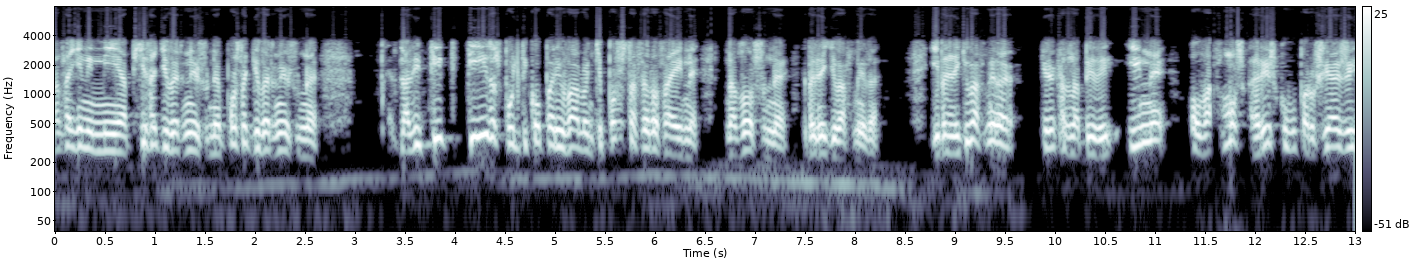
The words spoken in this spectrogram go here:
αν θα γίνει μία, ποιοι θα κυβερνήσουν, πώς θα κυβερνήσουν. Δηλαδή, τι, τι είδος πολιτικό περιβάλλον και πόσο σταθερό θα είναι να δώσουν επενδυτική βαθμίδα. Η επενδυτική βαθμίδα, κύριε Καρλαμπίδη, είναι ο βαθμός ρίσκου που παρουσιάζει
